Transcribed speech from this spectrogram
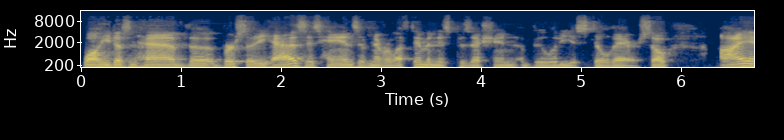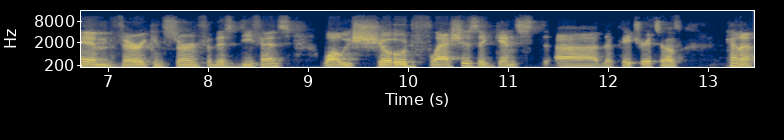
while he doesn't have the burst that he has, his hands have never left him and his possession ability is still there. So I am very concerned for this defense. While we showed flashes against uh, the Patriots of kind of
